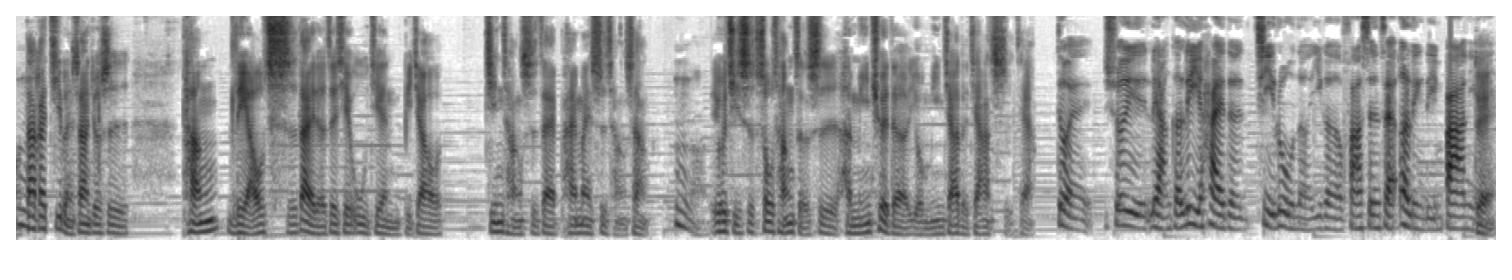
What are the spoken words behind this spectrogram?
嗯，大概基本上就是唐辽时代的这些物件比较经常是在拍卖市场上。嗯，尤其是收藏者是很明确的有名家的加持，这样。对，所以两个厉害的记录呢，一个发生在二零零八年，对，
